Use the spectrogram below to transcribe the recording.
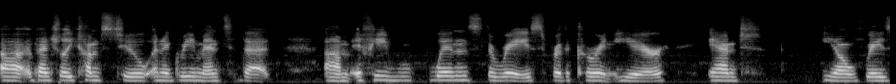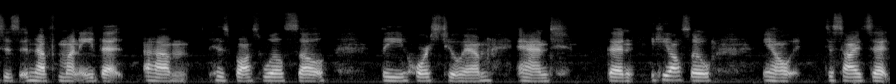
uh, eventually comes to an agreement that um, if he wins the race for the current year and you know raises enough money that um, his boss will sell the horse to him and then he also you know decides that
